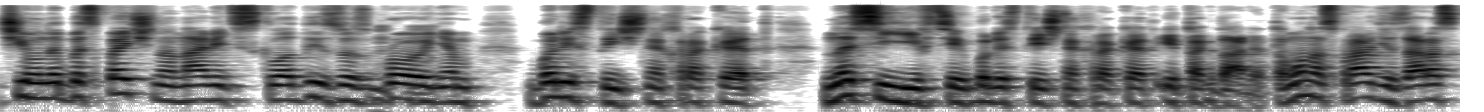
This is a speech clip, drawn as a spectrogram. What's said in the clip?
чи небезпечно навіть склади з озброєнням балістичних ракет, носіїв цих балістичних ракет і так далі. Тому насправді зараз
